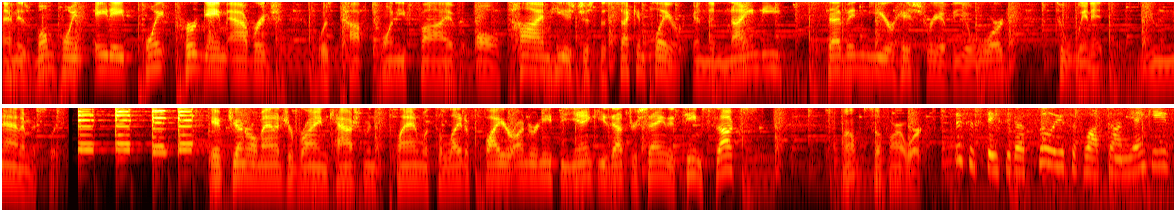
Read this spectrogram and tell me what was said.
and his 1.88 point per game average was top 25 all time. He is just the second player in the 97 year history of the award to win it unanimously. if general manager Brian Cashman's plan was to light a fire underneath the Yankees after saying the team sucks. Well, so far it worked. This is Stacey Gotsulias of Locked On Yankees,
